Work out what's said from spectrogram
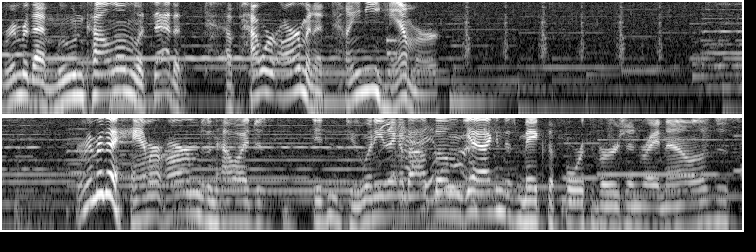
Remember that moon column? Let's add a, a power arm and a tiny hammer. Remember the hammer arms and how I just didn't do anything about them? Yeah, I can just make the fourth version right now. That just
